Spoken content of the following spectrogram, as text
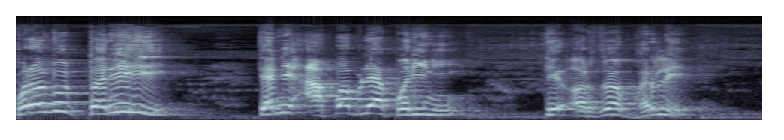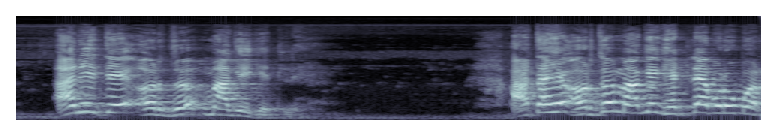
परंतु तरीही त्यांनी आपापल्या परीने ते अर्ज भरले आणि ते अर्ज मागे घेतले. आता हे अर्ज मागे घेतल्याबरोबर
